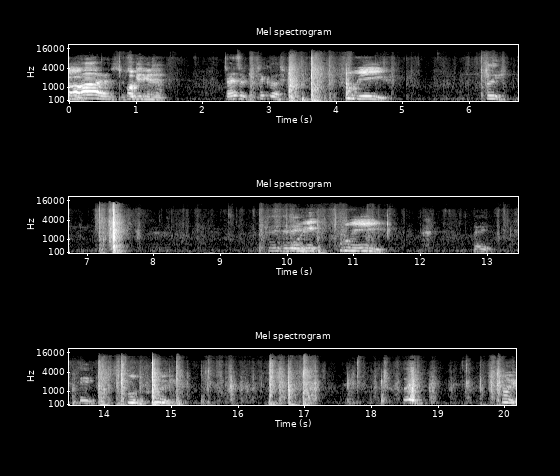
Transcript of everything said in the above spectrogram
아 어, 괜찮, 괜찮. 자연스럽게 체크 우리. 뿌이 헤이 헤이 뿌이 뿌이 뿌이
